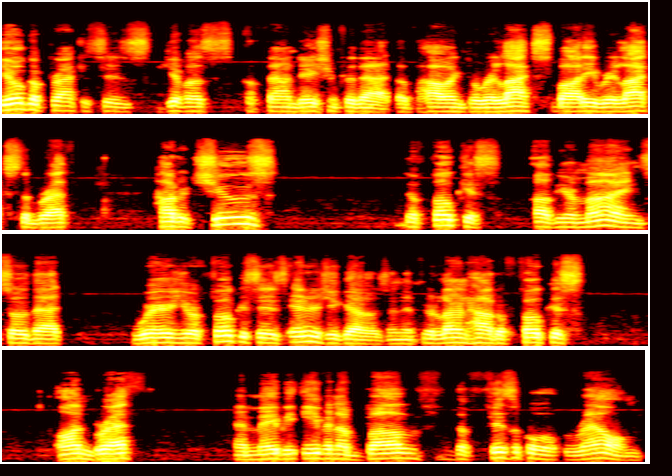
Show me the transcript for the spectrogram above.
Yoga practices give us a foundation for that of how to relax body, relax the breath, how to choose the focus of your mind so that where your focus is, energy goes. And if you learn how to focus on breath and maybe even above the physical realm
